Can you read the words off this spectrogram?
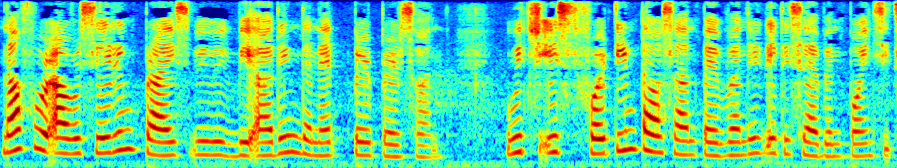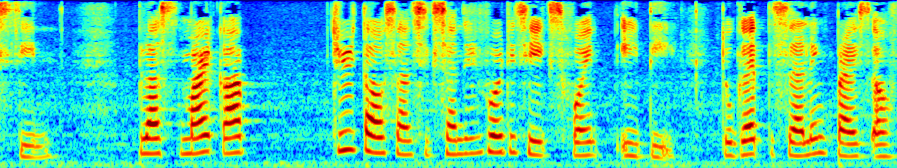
Now for our selling price, we will be adding the net per person, which is 14,587.16 plus markup 3,646.80 to get the selling price of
